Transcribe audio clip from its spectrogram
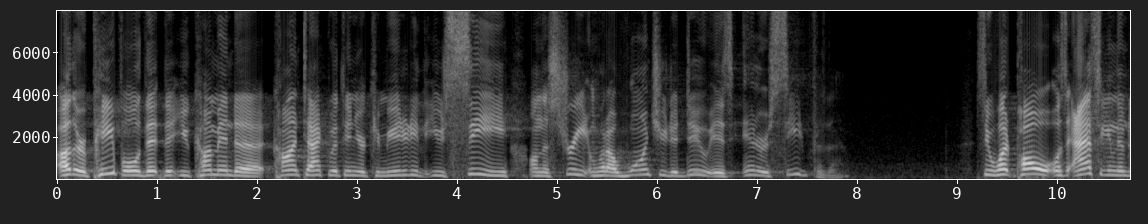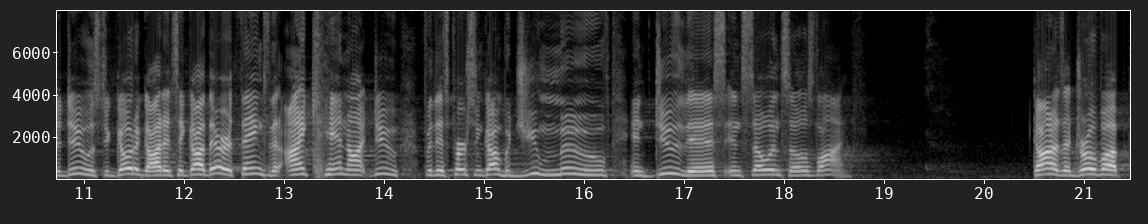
other people that, that you come into contact with in your community, that you see on the street. And what I want you to do is intercede for them. See, what Paul was asking them to do was to go to God and say, God, there are things that I cannot do for this person. God, would you move and do this in so and so's life? God, as I drove up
